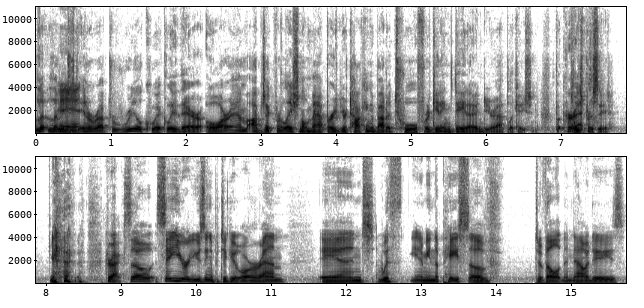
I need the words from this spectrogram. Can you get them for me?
let, let me and, just interrupt real quickly there. ORM, Object Relational Mapper, you're talking about a tool for getting data into your application. But correct. please proceed. correct. So, say you're using a particular ORM, and with, you know, I mean, the pace of development nowadays,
